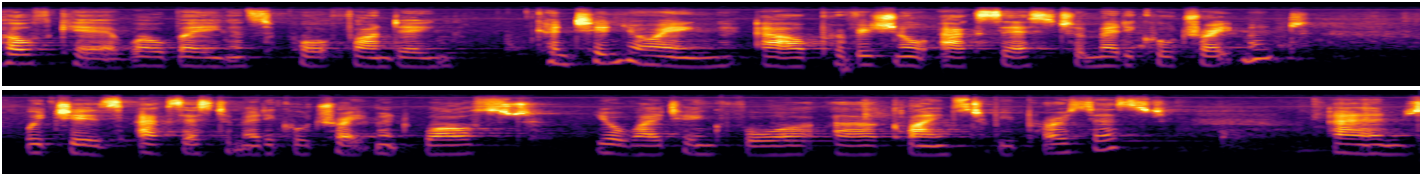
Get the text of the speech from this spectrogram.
healthcare, wellbeing and support funding, continuing our provisional access to medical treatment, which is access to medical treatment whilst you're waiting for uh, claims to be processed. And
